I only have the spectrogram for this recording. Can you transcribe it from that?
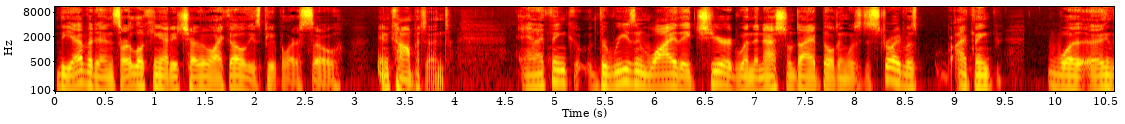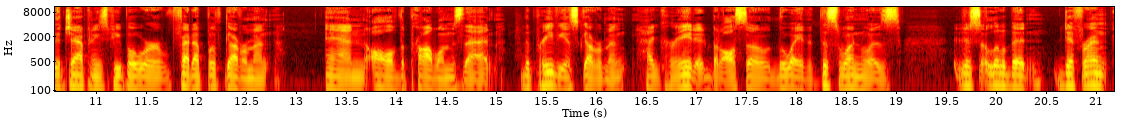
the evidence are looking at each other like, oh, these people are so incompetent. And I think the reason why they cheered when the National Diet Building was destroyed was, I think, what I think the Japanese people were fed up with government and all of the problems that the previous government had created, but also the way that this one was just a little bit different.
